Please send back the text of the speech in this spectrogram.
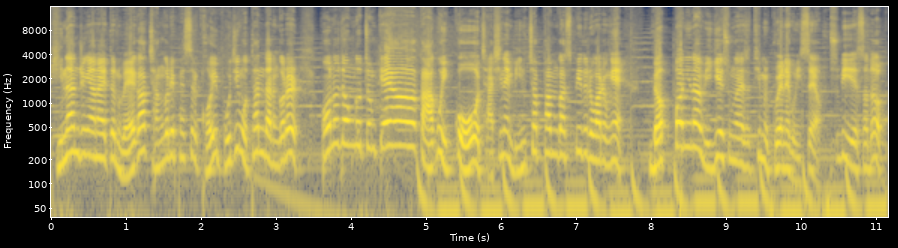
비난 중에 하나였던 외곽 장거리 패스를 거의 보지 못한다는 것을 어느 정도 좀 깨어가고 있고 자신의 민첩함과 스피드를 활용해 몇 번이나 위기의 순간에서 팀을 구해내고 있어요. 수비에서도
